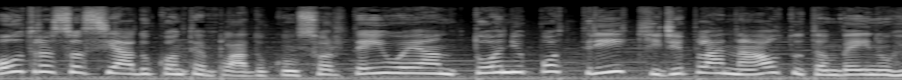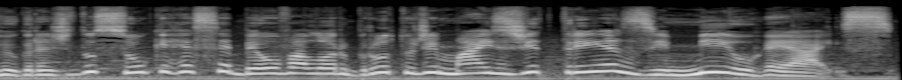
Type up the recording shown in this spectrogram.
Outro associado contemplado com sorteio é Antônio Potric, de Planalto, também no Rio Grande do Sul, que recebeu o valor bruto de mais de 13 mil reais.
